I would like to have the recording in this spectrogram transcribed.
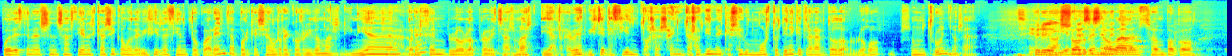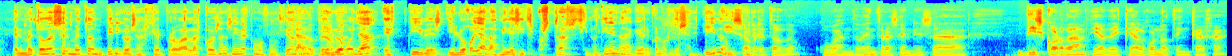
puedes tener sensaciones casi como de bicis de 140, porque sea un recorrido más lineal, por ejemplo, lo aprovechas más. Y al revés, bicis de 160, eso tiene que ser un monstruo, tiene que tragar todo. Luego son un truño, o sea, Pero, no absorben, no van, son un poco... El método es el método empírico, o sea, es que probar las cosas y ver cómo funcionan. pero y luego ya escribes, y luego ya las mides y dices, ostras, si no tiene nada que ver con lo que he sentido. Y, sobre todo, cuando entras en esa discordancia de que algo no te encaja,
